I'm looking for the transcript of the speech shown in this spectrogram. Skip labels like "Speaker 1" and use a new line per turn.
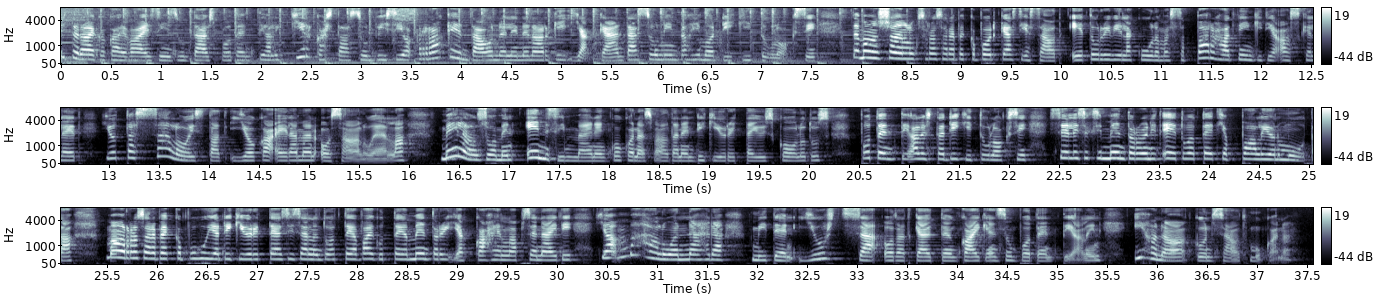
Nyt on aika kaivaa esiin sun täyspotentiaali, kirkastaa sun visio, rakentaa onnellinen arki ja kääntää sun intohimo digituloksi. Tämä on Shine Lux Rosa-Rebekka podcast ja sä oot eturivillä kuulemassa parhaat vinkit ja askeleet, jotta sä loistat joka elämän osa-alueella. Meillä on Suomen ensimmäinen kokonaisvaltainen digiyrittäjyyskoulutus, potentiaalista digituloksi, sen lisäksi mentoroinnit, e-tuotteet ja paljon muuta. Mä oon Rosa-Rebekka, puhuja, digiyrittäjä, sisällöntuottaja, vaikuttaja, mentori ja kahden lapsen äiti, ja mä haluan nähdä, miten just sä otat käyttöön kaiken sun potentiaalin. Ihanaa, kun sä oot mukana.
